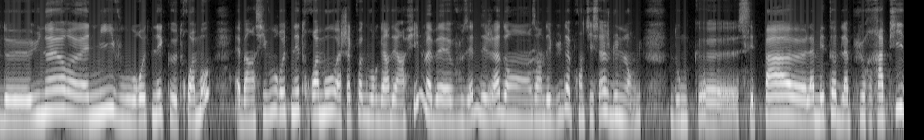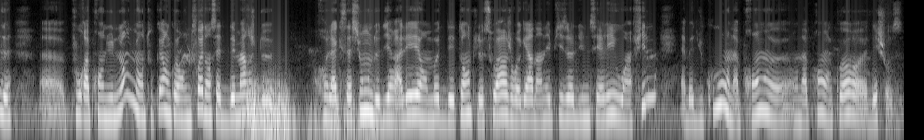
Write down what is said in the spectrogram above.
de une heure et demie vous retenez que trois mots, eh ben si vous retenez trois mots à chaque fois que vous regardez un film, eh ben vous êtes déjà dans un début d'apprentissage d'une langue. Donc euh, c'est pas euh, la méthode la plus rapide euh, pour apprendre une langue, mais en tout cas encore une fois dans cette démarche de relaxation, de dire allez en mode détente le soir je regarde un épisode d'une série ou un film, eh ben du coup on apprend euh, on apprend encore euh, des choses.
